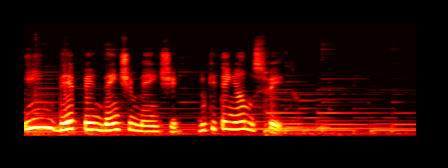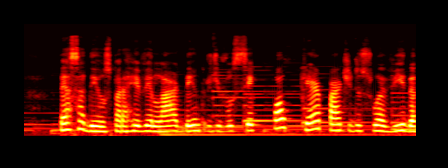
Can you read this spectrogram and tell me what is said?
independentemente do que tenhamos feito. Peça a Deus para revelar dentro de você qualquer parte de sua vida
